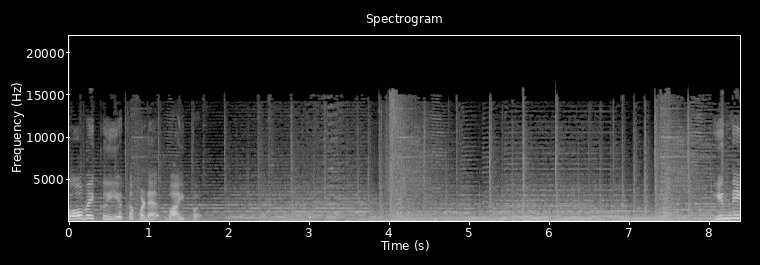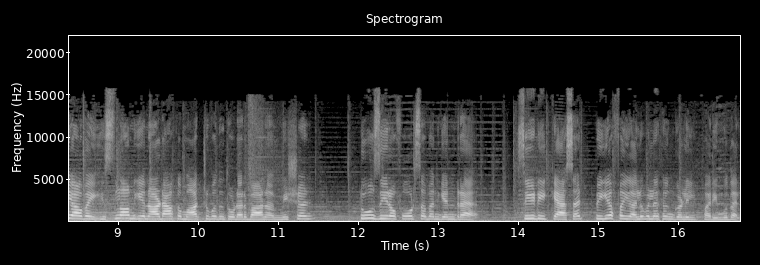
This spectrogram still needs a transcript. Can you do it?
கோவைக்கு இயக்கப்பட வாய்ப்பு. இந்தியாவை இஸ்லாமிய நாடாக மாற்றுவது தொடர்பான mission two zero four seven என்ற சிடி கேசட் பிஎஃப்ஐ அலுவலகங்களில் பறிமுதல்.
